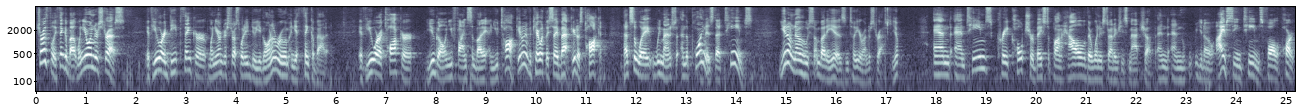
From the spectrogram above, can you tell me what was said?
truthfully, think about it. when you're under stress. If you are a deep thinker, when you're under stress, what do you do? You go in a room and you think about it. If you are a talker, you go and you find somebody and you talk. You don't even care what they say back. You're just talking. That's the way we manage. To, and the point is that teams, you don't know who somebody is until you're under stress. Yep. And, and teams create culture based upon how their winning strategies match up. And, and you know, I've seen teams fall apart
